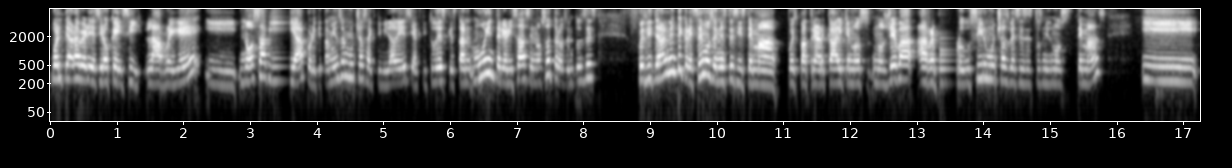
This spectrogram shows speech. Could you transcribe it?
voltear a ver y decir, ok, sí, la regué y no sabía, porque también son muchas actividades y actitudes que están muy interiorizadas en nosotros. Entonces, pues literalmente crecemos en este sistema pues patriarcal que nos, nos lleva a reproducir muchas veces estos mismos temas y,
